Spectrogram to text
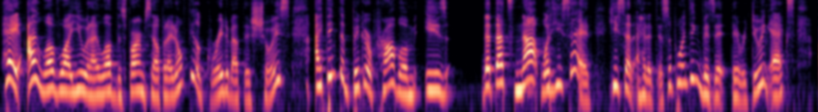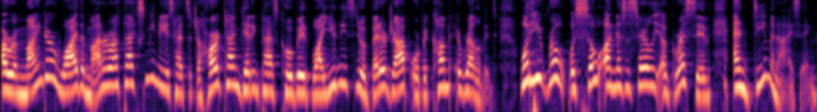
"Hey, I love YU and I love this Sfarim sale, but I don't feel great about this choice." I think the bigger problem is that that's not what he said. He said, I had a disappointing visit. They were doing X. A reminder why the modern Orthodox community has had such a hard time getting past COVID, YU need to do a better job or become irrelevant. What he wrote was so unnecessarily aggressive and demonizing.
